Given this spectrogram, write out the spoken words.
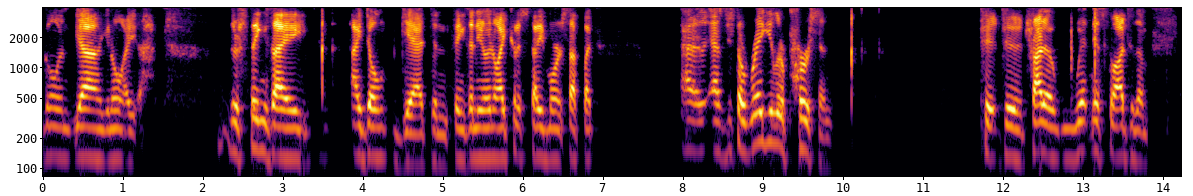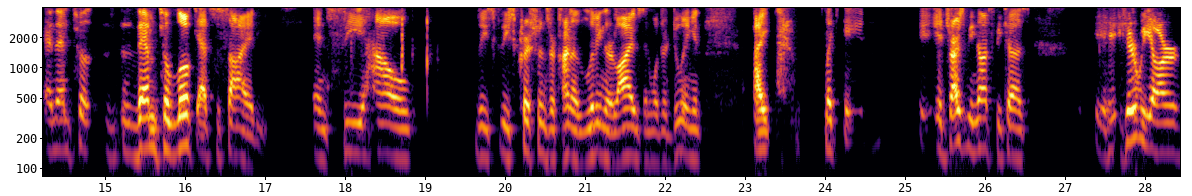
going, yeah, you know, I there's things I I don't get and things, and you know, I could have studied more and stuff, but as, as just a regular person, to to try to witness God to them, and then to them to look at society and see how these these Christians are kind of living their lives and what they're doing, and I like it, it drives me nuts because here we are.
